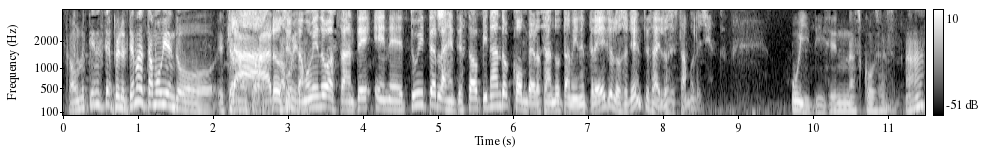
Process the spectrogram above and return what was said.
cada uno tiene el tema. Pero el tema se está moviendo, Esteban. Claro, se está moviendo bastante en eh, Twitter, la gente está opinando, conversando también entre ellos, los oyentes, ahí los estamos leyendo. Uy, dicen unas cosas. ¿Ah?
